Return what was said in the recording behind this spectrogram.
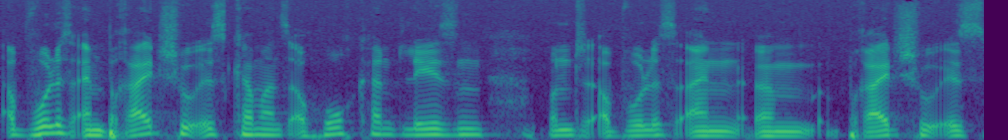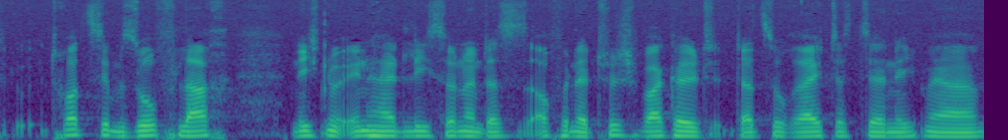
obwohl es ein Breitschuh ist, kann man es auch hochkant lesen. Und obwohl es ein ähm, Breitschuh ist, trotzdem so flach, nicht nur inhaltlich, sondern dass es auch, wenn der Tisch wackelt, dazu reicht, dass der nicht mehr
